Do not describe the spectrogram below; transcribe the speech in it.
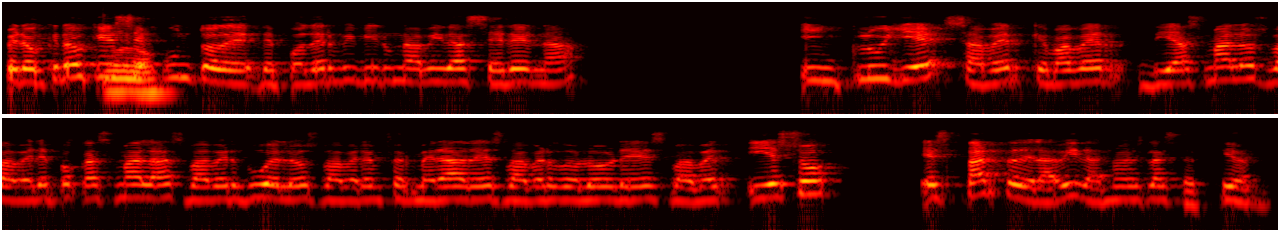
Pero creo que No, ese no. punto de, de poder vivir una vida serena incluye saber que va a haber días malos, va a haber épocas malas, va a haber duelos, va a haber enfermedades, va a haber dolores, va a haber... Y eso es parte de la vida, no es la excepción.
